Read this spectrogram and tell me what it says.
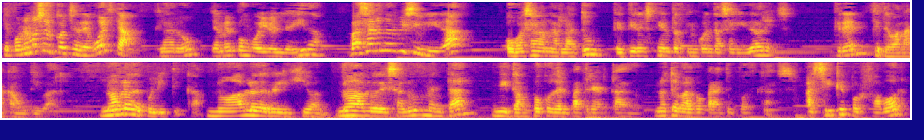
¿Te ponemos el coche de vuelta? Claro, ya me pongo yo el de ida. ¿Vas a ganar visibilidad? ¿O vas a ganarla tú, que tienes 150 seguidores? Creen que te van a cautivar. No hablo de política, no hablo de religión, no hablo de salud mental, ni tampoco del patriarcado. No te valgo para tu podcast. Así que, por favor,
